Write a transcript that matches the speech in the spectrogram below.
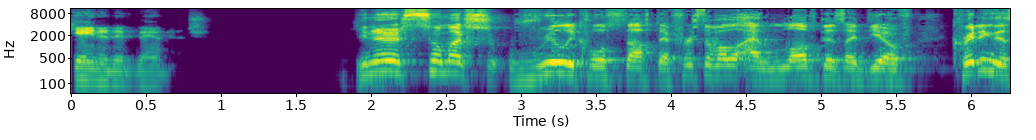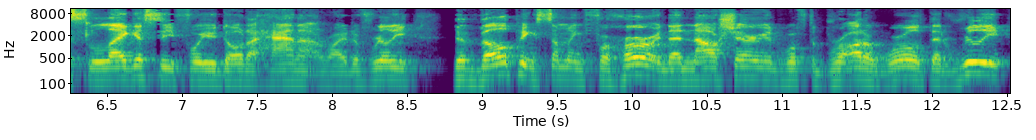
gain an advantage. You know, there's so much really cool stuff there. First of all, I love this idea of creating this legacy for your daughter Hannah, right? Of really developing something for her and then now sharing it with the broader world that really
